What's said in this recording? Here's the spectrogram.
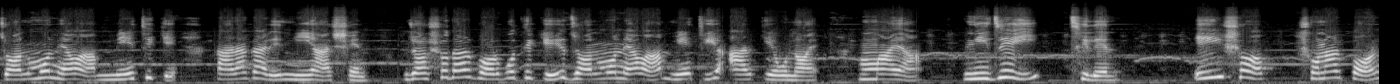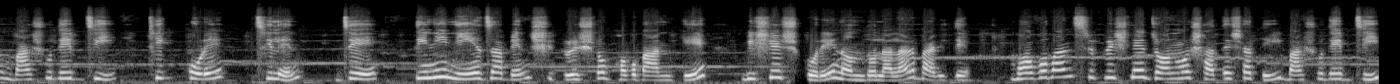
জন্ম নেওয়া মেয়েটিকে কারাগারে নিয়ে আসেন। যশোদার গর্ভ থেকে জন্ম নেওয়া মেয়েটি আর কেউ নয়, মায়া, নিজেই ছিলেন। এই সব শোনার পর বাসুদেবজি ঠিক করেছিলেন যে তিনি নিয়ে যাবেন শ্রীকৃষ্ণ ভগবানকে, বিশেষ করে নন্দলালার বাড়িতে। ভগবান শ্রীকৃষ্ণের জন্ম সাথে সাথেই বাসুদেবজি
